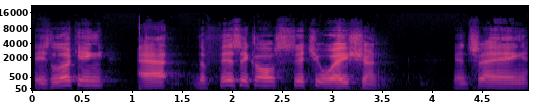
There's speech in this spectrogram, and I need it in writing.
He's looking at the physical situation and saying,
